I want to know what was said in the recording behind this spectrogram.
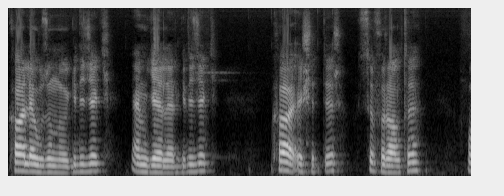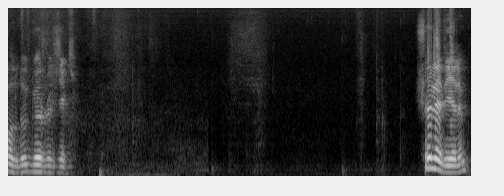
KL uzunluğu gidecek. MG'ler gidecek. K eşittir 0,6 olduğu görülecek. Şöyle diyelim.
